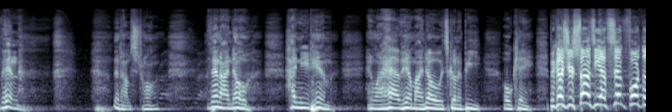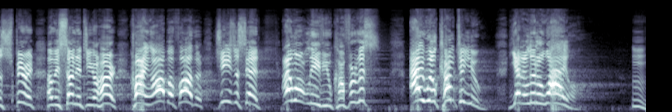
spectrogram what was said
then, then I'm strong. Then I know I need Him. And when I have Him, I know it's going to be okay. Because your sons, He hath sent forth the Spirit of His Son into your heart, crying, Abba, Father. Jesus said, I won't leave you comfortless. I will come to you yet a little while. Mm.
